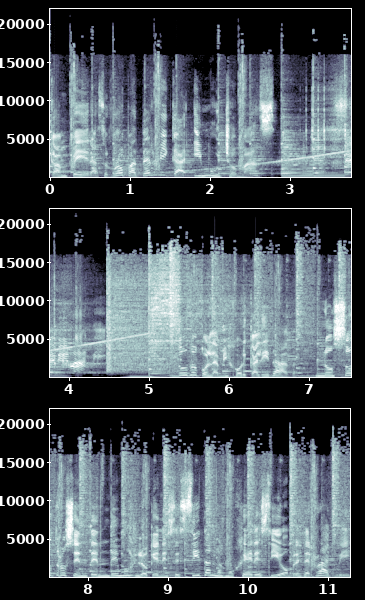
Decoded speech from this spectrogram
Camperas, ropa térmica y mucho más. Todo con la mejor calidad. Nosotros entendemos lo que necesitan las mujeres y hombres del rugby.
